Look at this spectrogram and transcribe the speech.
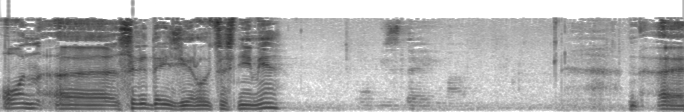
он э, солидаризируется с ними, э,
